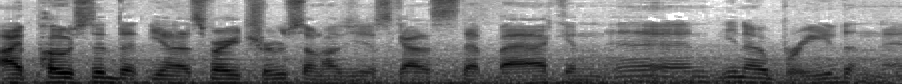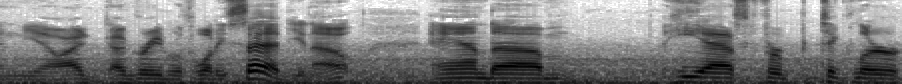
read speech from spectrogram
I posted that, you know, that's very true. Sometimes you just got to step back and, and, you know, breathe. And, and, you know, I agreed with what he said, you know. And um, he asked for particular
